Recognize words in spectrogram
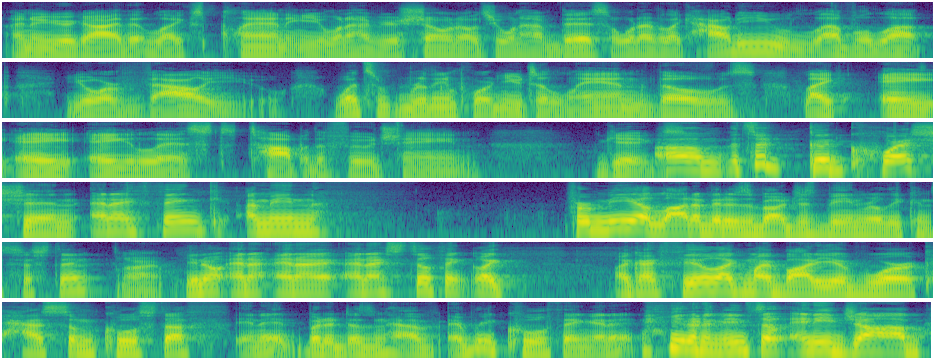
I know you're a guy that likes planning. You want to have your show notes. You want to have this or whatever. Like, how do you level up your value? What's really important to you to land those like A A A list, top of the food chain gigs? Um, it's a good question, and I think, I mean, for me, a lot of it is about just being really consistent. All right. You know, and I, and I and I still think like, like I feel like my body of work has some cool stuff in it, but it doesn't have every cool thing in it. You know what I mean? So any job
